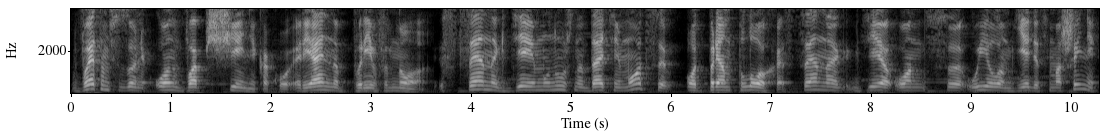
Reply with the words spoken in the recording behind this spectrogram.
В этом сезоне он вообще никакой, реально бревно. Сцена, где ему нужно дать эмоции, вот прям плохо. Сцена, где он с Уиллом едет в машине,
